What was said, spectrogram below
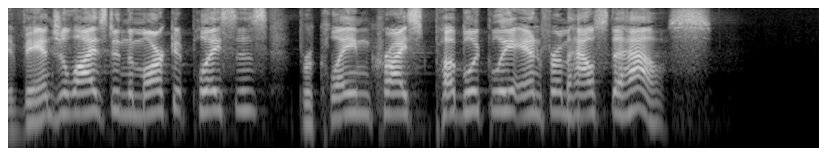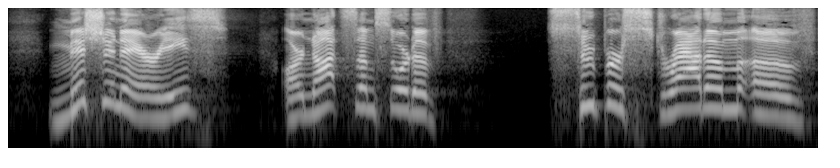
evangelized in the marketplaces, proclaimed Christ publicly and from house to house. Missionaries are not some sort of super stratum of,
